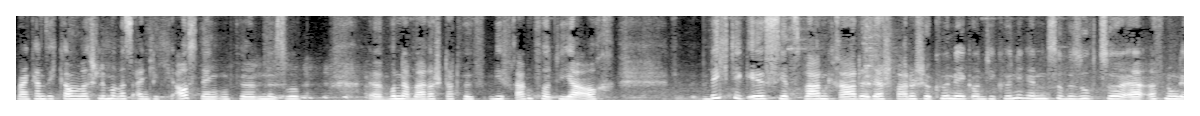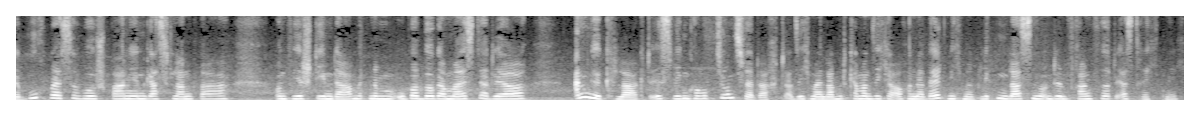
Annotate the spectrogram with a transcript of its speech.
man kann sich kaum was Schlimmeres eigentlich ausdenken für eine so äh, wunderbare Stadt wie, wie Frankfurt, die ja auch wichtig ist, jetzt waren gerade der spanische König und die Königin zu Besuch zur Eröffnung der Buchmesse, wo Spanien Gastland war. Und wir stehen da mit einem Oberbürgermeister, der angeklagt ist wegen Korruptionsverdacht. Also ich meine, damit kann man sich ja auch in der Welt nicht mehr blicken lassen und in Frankfurt erst recht nicht.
